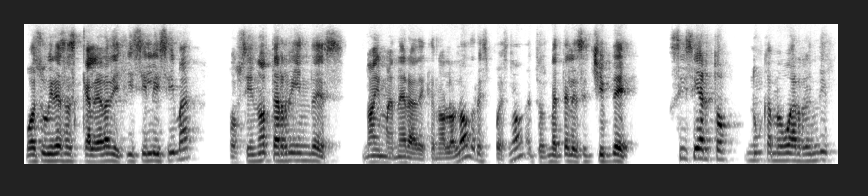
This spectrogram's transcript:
voy a subir esa escalera dificilísima, pues si no te rindes, no hay manera de que no lo logres, pues, ¿no? Entonces métele ese chip de, sí, cierto, nunca me voy a rendir,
